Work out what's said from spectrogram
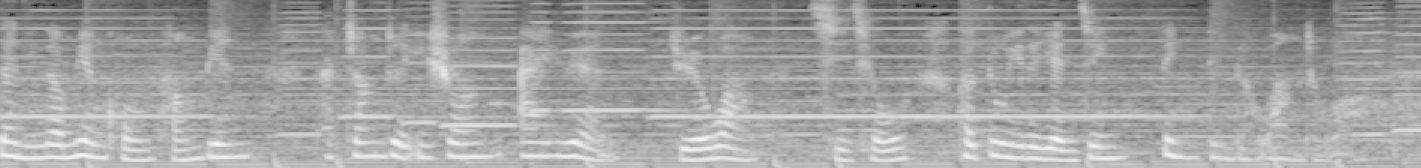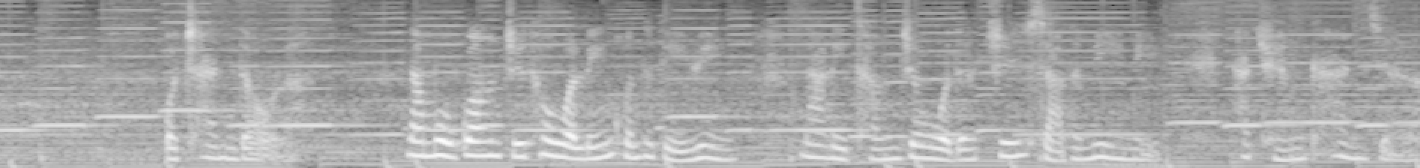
在您的面孔旁边，他张着一双哀怨、绝望、祈求和妒意的眼睛，定定地望着我。我颤抖了。那目光直透我灵魂的底蕴，那里藏着我的知晓的秘密，他全看见了。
